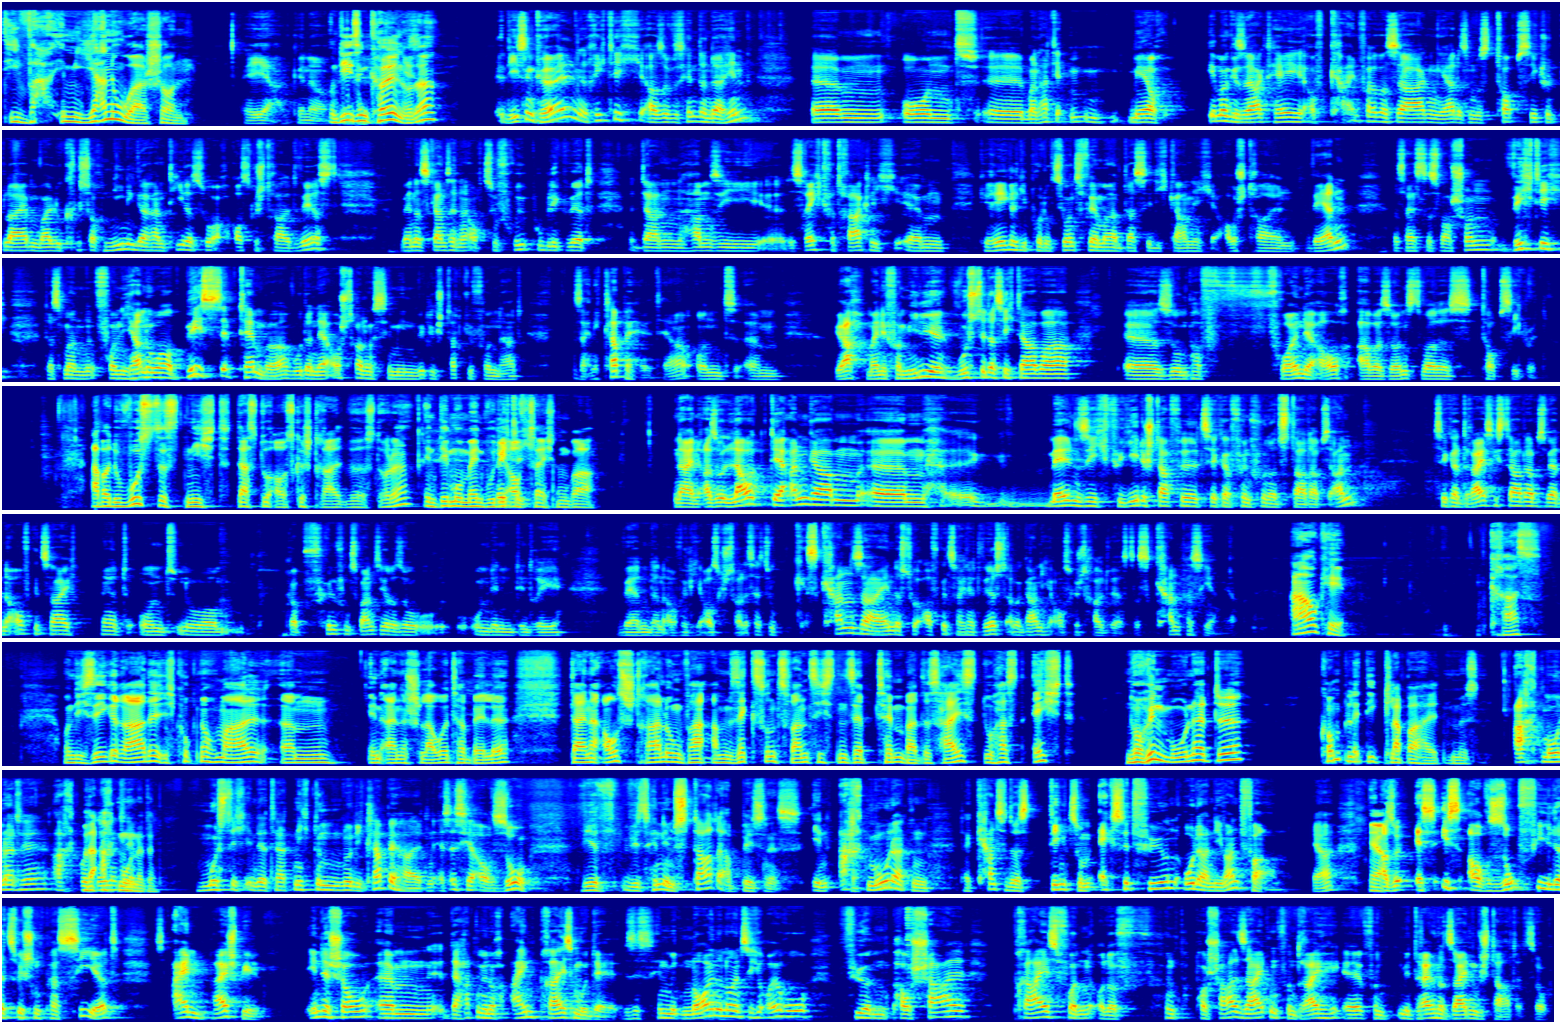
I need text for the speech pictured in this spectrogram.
Die war im Januar schon. Ja, genau. Und die ist in Köln, die oder? Die ist in Köln, richtig. Also bis hinten dahin. Ähm, und äh, man hat ja mir auch immer gesagt, hey, auf keinen Fall was sagen, ja, das muss top secret bleiben, weil du kriegst auch nie eine Garantie, dass du auch ausgestrahlt wirst. Wenn das Ganze dann auch zu früh publik wird, dann haben sie äh, das Recht vertraglich ähm, geregelt, die Produktionsfirma, dass sie dich gar nicht ausstrahlen werden. Das heißt, das war schon wichtig, dass man von Januar bis September, wo dann der Ausstrahlungstermin wirklich stattgefunden hat, seine Klappe hält. Ja? Und ähm, ja, meine Familie wusste, dass ich da war, äh, so ein paar Freunde auch, aber sonst war das top secret. Aber du wusstest nicht, dass du ausgestrahlt wirst, oder? In dem Moment, wo Richtig. die Aufzeichnung war. Nein, also laut der Angaben ähm, äh, melden sich für jede Staffel ca. 500 Startups an. Ca. 30 Startups werden aufgezeichnet und nur, ich glaube, 25 oder so um den, den Dreh werden dann auch wirklich ausgestrahlt. Das heißt, du, es kann sein, dass du aufgezeichnet wirst, aber gar nicht ausgestrahlt wirst. Das kann passieren, ja. Ah, okay. Krass. Und ich sehe gerade, ich gucke nochmal ähm, in eine schlaue Tabelle. Deine Ausstrahlung war am 26. September. Das heißt, du hast echt neun Monate komplett die Klappe halten müssen. Acht Monate? Acht Oder Monate acht Monate. Musste ich in der Tat nicht nur die Klappe halten. Es ist ja auch so, wir, wir sind im Startup-Business. In acht Monaten, da kannst du das Ding zum Exit führen oder an die Wand fahren. Ja? ja. Also es ist auch so viel dazwischen passiert. Ein Beispiel. In der Show, ähm, da hatten wir noch ein Preismodell. Es ist hin mit 99 Euro für einen Pauschalpreis von oder von Pauschalseiten von drei, äh, von, mit 300 Seiten gestartet. So.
